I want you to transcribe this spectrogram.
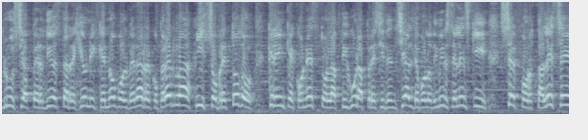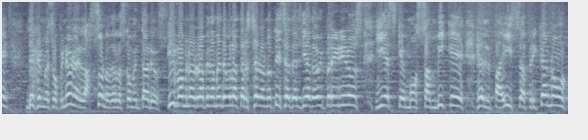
Rusia perdió esta región y que no volverá a recuperarla? Y sobre todo, ¿creen que con esto la figura presidencial de Volodymyr Zelensky se fortalece? Déjenme su opinión en la zona de los comentarios. Y vámonos rápidamente con la tercera noticia del día de hoy, peregrinos, y es que Mozambique, el país africano,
